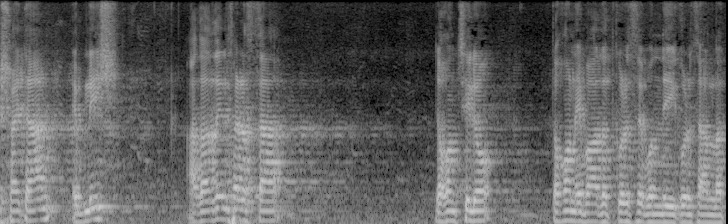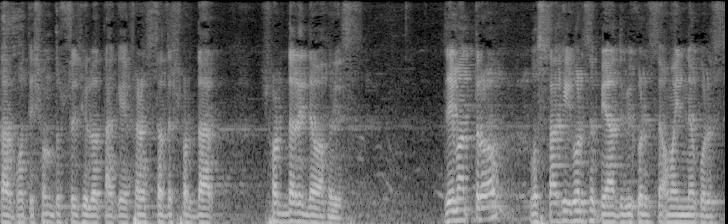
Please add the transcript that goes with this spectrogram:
শয়তান এবলিশ আজাদিল ফেরস্তা যখন ছিল, তখন এবাদত করেছে বন্দি করেছে, আল্লাহ তার প্রতি সন্তুষ্ট ছিল, তাকে ফেরস্তাদের সর্দার, সর্দারি দেওয়া হয়েছে। যে মাত্র গোস্তাকি করেছে পেয়াদবি করেছে, অমান্য করেছে।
